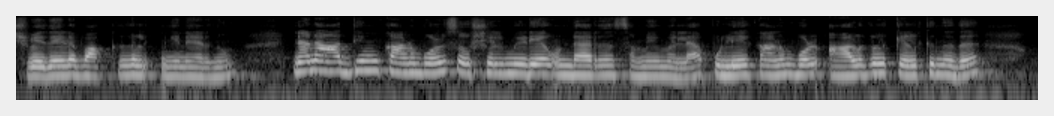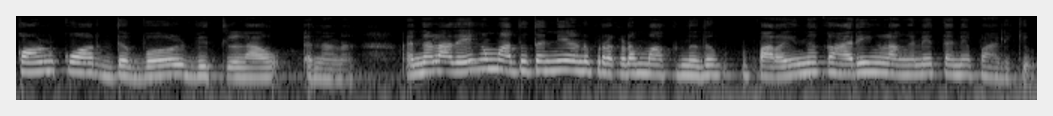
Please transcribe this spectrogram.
ശ്വേതയുടെ വാക്കുകൾ ഇങ്ങനെയായിരുന്നു. ഞാൻ ആദ്യം കാണുമ്പോൾ സോഷ്യൽ മീഡിയ ഉണ്ടായിരുന്ന സമയമല്ല. പുള്ളിയെ കാണുമ്പോൾ ആളുകൾ കേൾക്കുന്നത് conquer the world with love എന്നാണ്. എന്നാൽ അദ്ദേഹം അത് തന്നെയാണ് പ്രകടമാക്കുന്നതും. പറയുന്ന കാര്യങ്ങൾ അങ്ങനെ തന്നെ പാലിക്കും.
